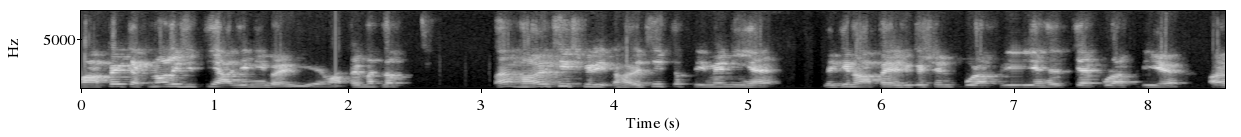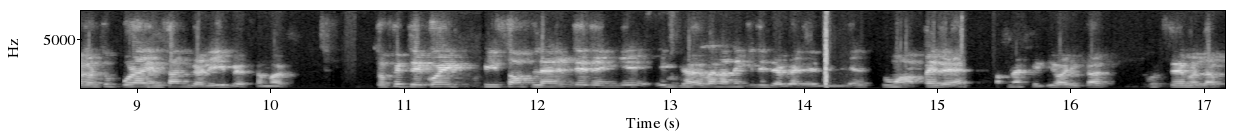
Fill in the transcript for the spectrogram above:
वहाँ पे टेक्नोलॉजी इतनी आगे नहीं बढ़ रही है। वहाँ पे मतलब हर चीज़ फ्री हर चीज़ तो फ्री में नहीं है लेकिन वहाँ पे एजुकेशन पूरा फ्री है हेल्थ केयर पूरा फ्री है और अगर तू पूरा इंसान गरीब है समझ। तो फिर तेरे को एक पीस ऑफ़ लैंड दे देंगे एक घर बनाने के लिए जगह दे देंगे तू वहाँ पे रह अपना खेती बाड़ी कर उससे मतलब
